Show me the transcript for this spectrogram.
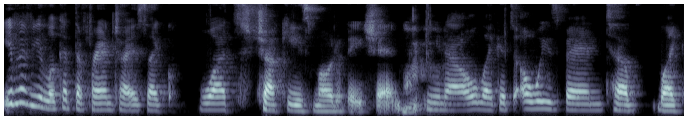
even if you look at the franchise, like what's Chucky's motivation? Mhm. You know, like it's always been to like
